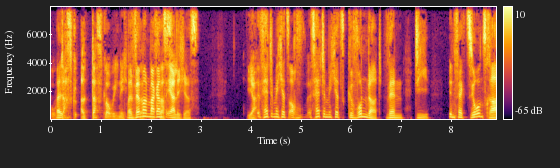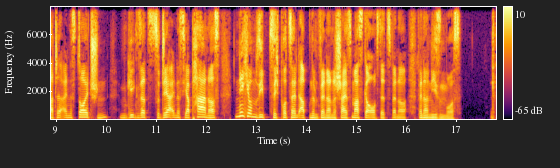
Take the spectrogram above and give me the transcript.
Oh, Weil- das, also das glaube ich nicht. Weil wenn man das- mal dass ganz das, ehrlich ist, Ja, es hätte mich jetzt auch, es hätte mich jetzt gewundert, wenn die Infektionsrate eines Deutschen im Gegensatz zu der eines Japaners nicht um 70 Prozent abnimmt, wenn er eine scheiß Maske aufsetzt, wenn er, wenn er niesen muss.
